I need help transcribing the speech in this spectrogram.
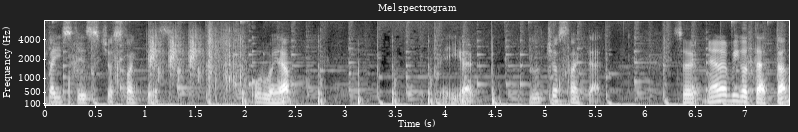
place this just like this, all the way up. There you go, just like that. So now that we got that done,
